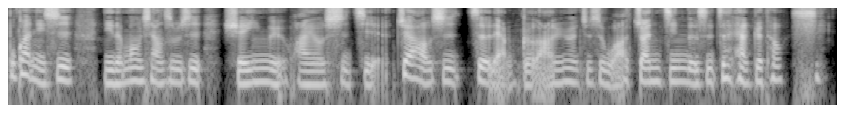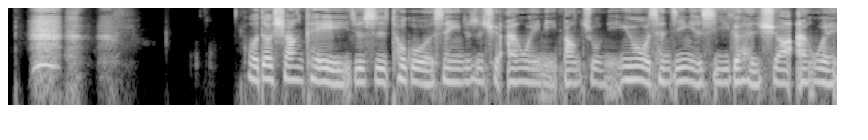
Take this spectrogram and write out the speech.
不管你是你的梦想是不是学英语环游世界，最好是这两个啦，因为就是我要专精的是这两个东西。我都希望可以就是透过我的声音，就是去安慰你、帮助你，因为我曾经也是一个很需要安慰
